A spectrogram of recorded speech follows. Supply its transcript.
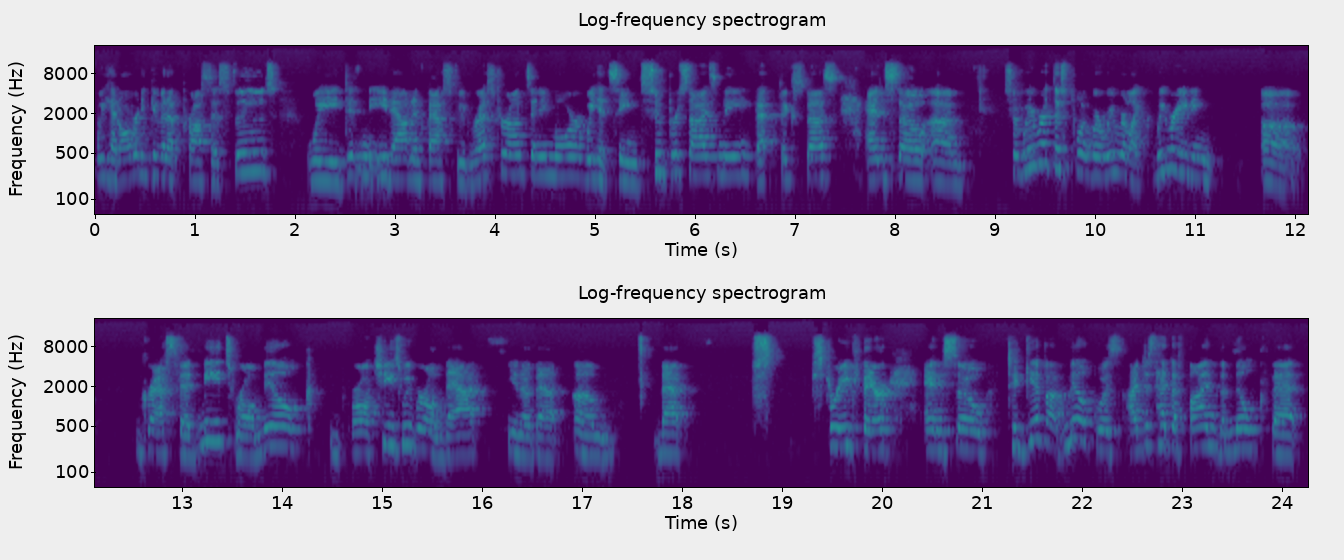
we had already given up processed foods. We didn't eat out in fast food restaurants anymore. We had seen Supersize Me that fixed us, and so um, so we were at this point where we were like we were eating. Uh, grass-fed meats, raw milk, raw cheese. We were on that, you know, that um, that streak there. And so to give up milk was I just had to find the milk that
